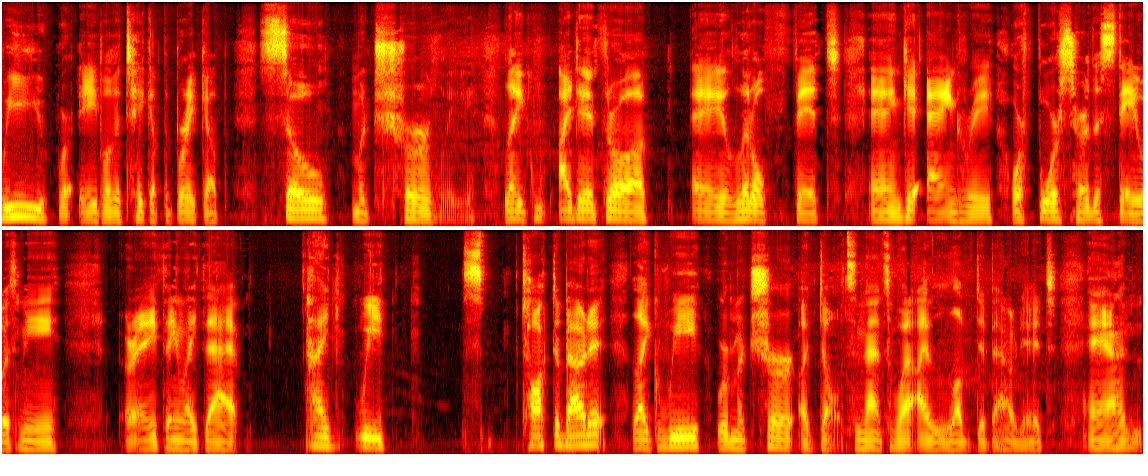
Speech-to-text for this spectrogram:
we were able to take up the breakup so maturely. Like, I didn't throw a, a little fit and get angry or force her to stay with me or anything like that. I, we talked about it like we were mature adults, and that's what I loved about it. And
